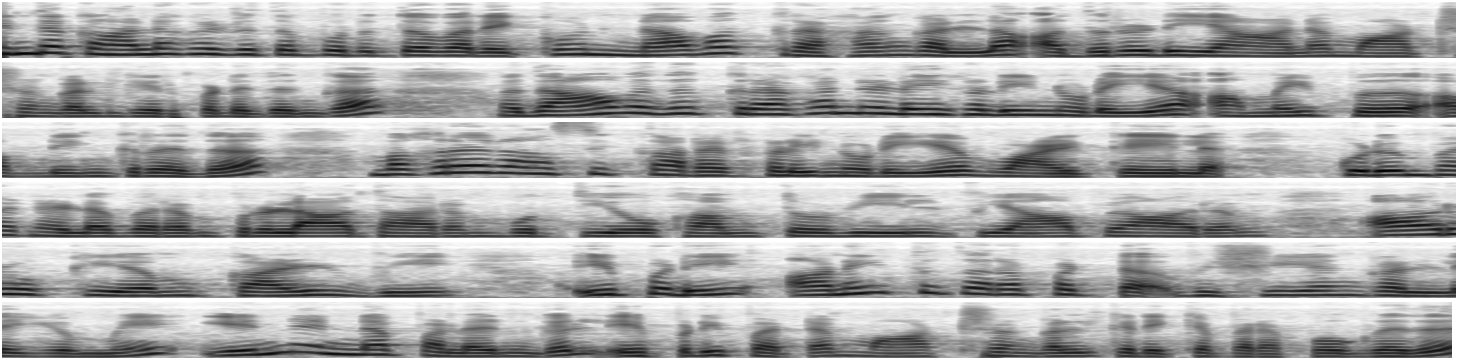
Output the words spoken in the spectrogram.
இந்த காலகட்டத்தை பொறுத்த வரைக்கும் நவக்கிரகங்களில் அதிரடியான மாற்றங்கள் ஏற்படுதுங்க. அதாவது கிரக நிலைகளினுடைய அமைப்பு அப்படிங்கிறது மகர ராசிக்காரர்களினுடைய வாழ்க்கையில் குடும்ப நிலவரம் பொருளாதாரம் உத்தியோகம் தொழில் வியாபாரம் ஆரோக்கியம் கல்வி இப்படி அனைத்து தரப்பட்ட விஷயங்கள்லையுமே என்னென்ன பலன்கள் எப்படிப்பட்ட மாற்றங்கள் கிடைக்கப்பெற போகிறது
